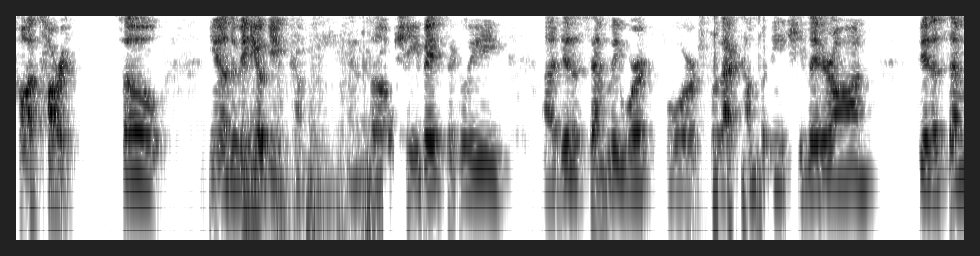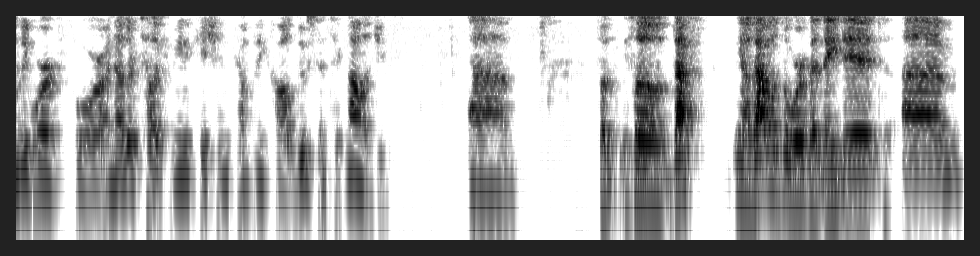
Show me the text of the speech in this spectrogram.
called Atari. So you know the video game company, and so she basically uh, did assembly work for for that company. she later on did assembly work for another telecommunication company called Lucent Technologies. Um, so so that's you know that was the work that they did. Um,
